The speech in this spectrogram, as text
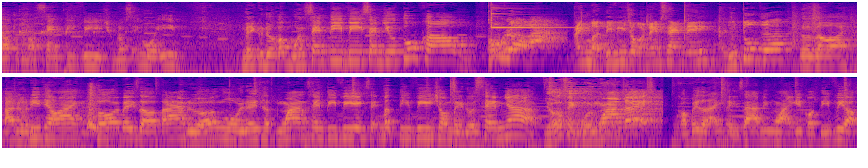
cho chúng nó xem tivi chúng nó sẽ ngồi im. Mấy cái đứa có muốn xem tivi xem youtube không? Cũng được ạ. Anh mở tivi cho bọn em xem đi. Youtube nữa được rồi ba đứa đi theo anh. Thôi bây giờ ba đứa ngồi đây thật ngoan xem tivi anh sẽ bật tivi cho mấy đứa xem nhá. Nhớ phải ngồi ngoan đấy. Còn bây giờ anh phải ra bên ngoài kia có tí việc.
